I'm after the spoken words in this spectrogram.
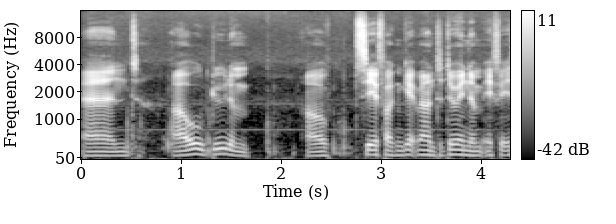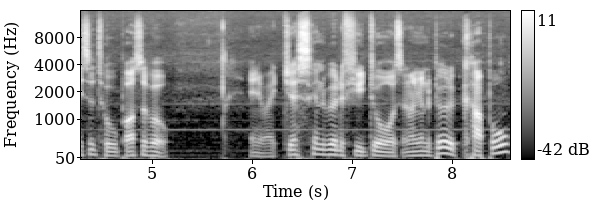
and I'll do them. I'll see if I can get around to doing them if it is at all possible. Anyway, just going to build a few doors, and I'm going to build a couple,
